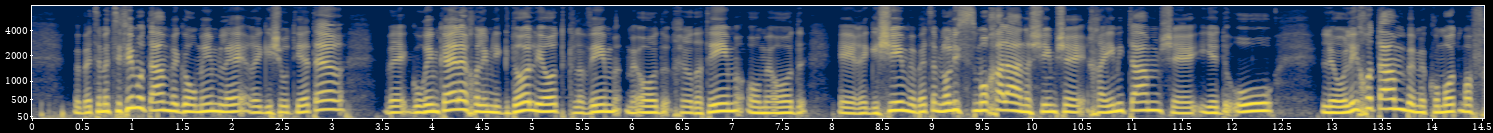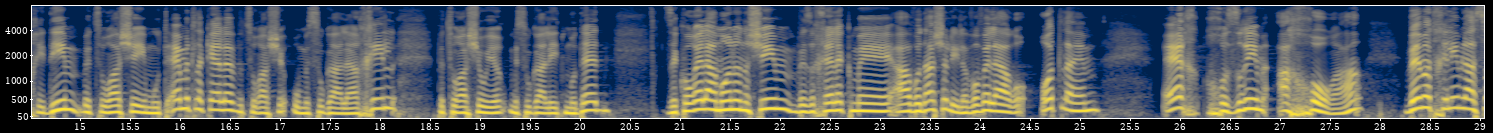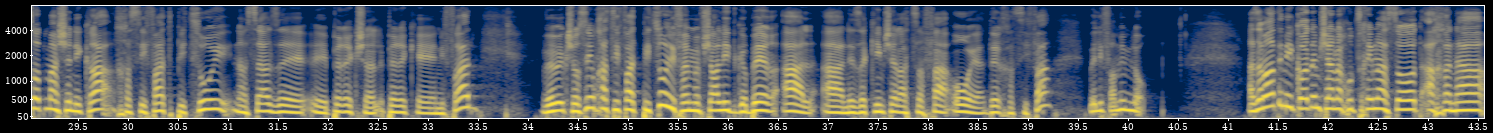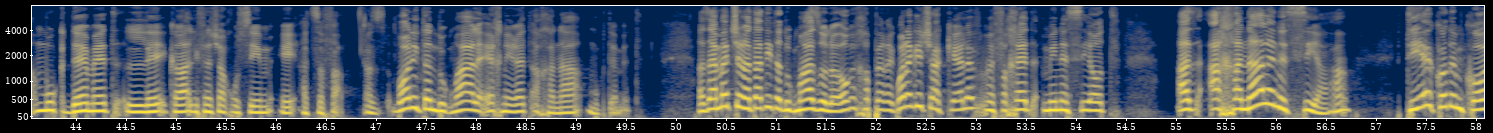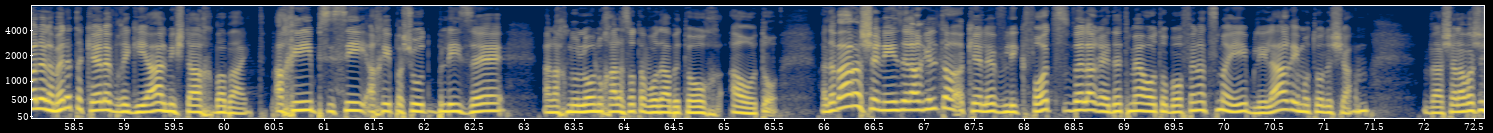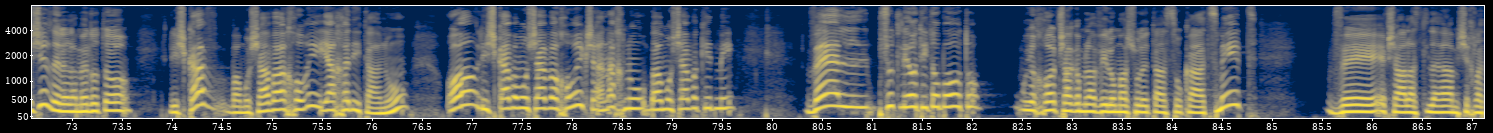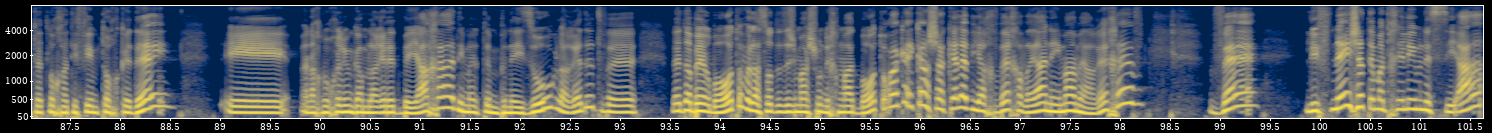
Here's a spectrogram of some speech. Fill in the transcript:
ובעצם מציפים אותם וגורמים לרגישות יתר, וגורים כאלה יכולים לגדול להיות כלבים מאוד חרדתיים או מאוד אה, רגישים, ובעצם לא לסמוך על האנשים שחיים איתם, שידעו להוליך אותם במקומות מפחידים בצורה שהיא מותאמת לכלב, בצורה שהוא מסוגל להכיל, בצורה שהוא מסוגל להתמודד. זה קורה להמון אנשים, וזה חלק מהעבודה שלי, לבוא ולהראות להם איך חוזרים אחורה, ומתחילים לעשות מה שנקרא חשיפת פיצוי. נעשה על זה אה, פרק, של, פרק אה, נפרד. וכשעושים חשיפת פיצוי, לפעמים אפשר להתגבר על הנזקים של הצפה או היעדר חשיפה, ולפעמים לא. אז אמרתי מקודם שאנחנו צריכים לעשות הכנה מוקדמת לקראת, לפני שאנחנו עושים אה, הצפה. אז בואו ניתן דוגמה לאיך נראית הכנה מוקדמת. אז האמת שנתתי את הדוגמה הזו לאורך הפרק. בוא נגיד שהכלב מפחד מנסיעות. אז הכנה לנסיעה תהיה קודם כל ללמד את הכלב רגיעה על משטח בבית. הכי בסיסי, הכי פשוט, בלי זה אנחנו לא נוכל לעשות עבודה בתוך האוטו. הדבר השני זה להרגיל את הכלב לקפוץ ולרדת מהאוטו באופן עצמאי, בלי להרים אותו לשם. והשלב השלישי זה ללמד אותו לשכב במושב האחורי יחד איתנו, או לשכב במושב האחורי כשאנחנו במושב הקדמי. ופשוט להיות איתו באוטו. הוא יכול, אפשר גם להביא לו משהו לתעסוקה עצמית, ואפשר להמשיך לתת לו חטיפים תוך כדי. אה, אנחנו יכולים גם לרדת ביחד, אם אתם בני זוג, לרדת ולדבר באוטו ולעשות איזה משהו נחמד באוטו, רק העיקר שהכלב יחווה חוויה נעימה מהרכב, ולפני שאתם מתחילים נסיעה,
